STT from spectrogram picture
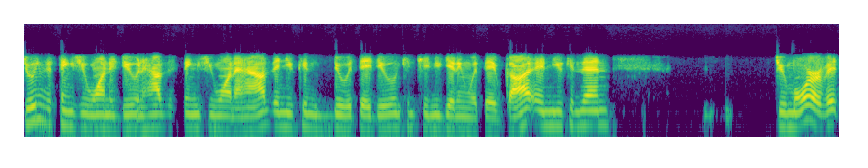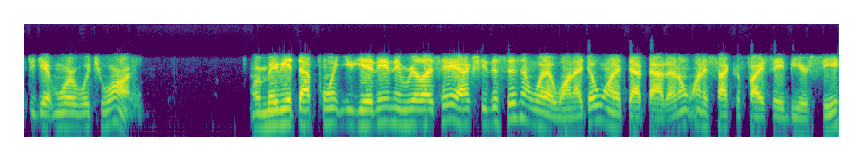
doing the things you want to do and have the things you want to have, then you can do what they do and continue getting what they've got, and you can then do more of it to get more of what you want. Or maybe at that point you get in and realize, hey, actually this isn't what I want. I don't want it that bad. I don't want to sacrifice A, B, or C,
